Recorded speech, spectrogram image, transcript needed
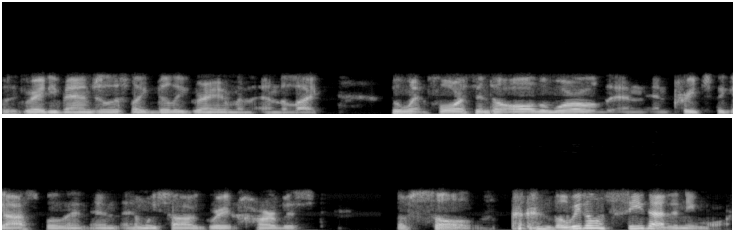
with great evangelists like Billy Graham and, and the like, who went forth into all the world and, and preached the gospel, and, and and we saw a great harvest of souls. but we don't see that anymore,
